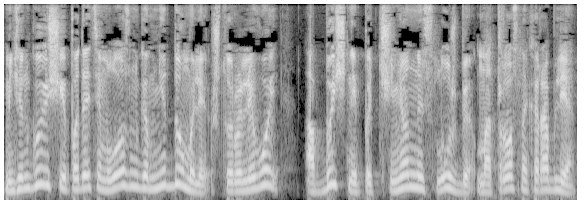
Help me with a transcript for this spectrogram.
Митингующие под этим лозунгом не думали, что рулевой – обычный подчиненный службе матрос на корабле,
